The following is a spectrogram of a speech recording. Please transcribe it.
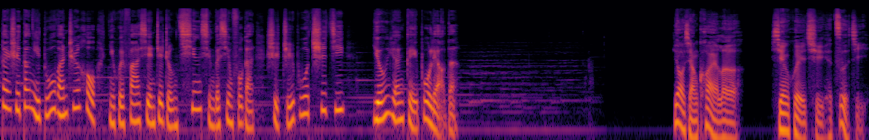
但是，当你读完之后，你会发现，这种清醒的幸福感是直播吃鸡永远给不了的。要想快乐，先会取悦自己。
